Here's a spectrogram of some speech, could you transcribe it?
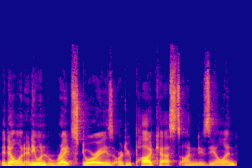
They don't want anyone to write stories or do podcasts on New Zealand.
